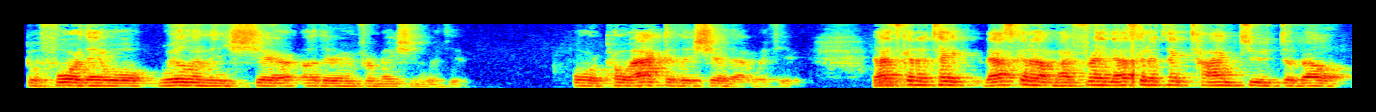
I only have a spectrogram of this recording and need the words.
before they will willingly share other information with you or proactively share that with you. That's going to take, that's going to, my friend, that's going to take time to develop.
